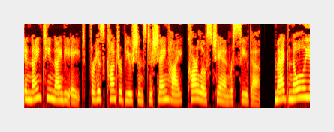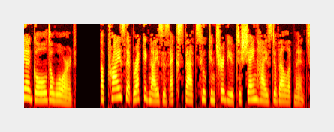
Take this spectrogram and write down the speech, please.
In 1998, for his contributions to Shanghai, Carlos Chan received a Magnolia Gold Award, a prize that recognizes expats who contribute to Shanghai's development.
